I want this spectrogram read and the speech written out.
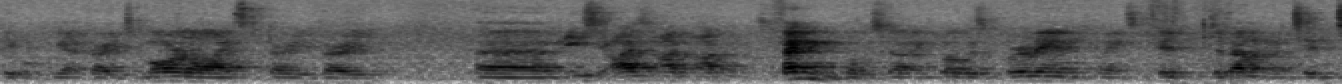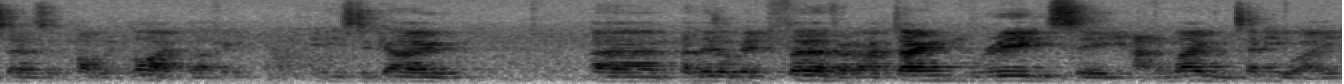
people can get very demoralised, very, very um, easy. I, am defending bloggers, I think bloggers are brilliant, I think it's good development in terms of public life, but I think it needs to go um, a little bit further. And I don't really see, at the moment anyway,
